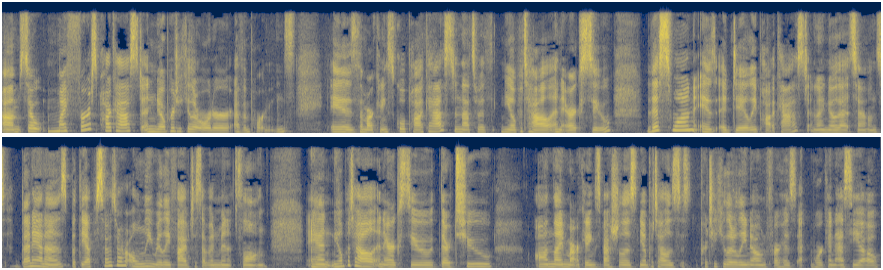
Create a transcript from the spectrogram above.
Um, so, my first podcast, in no particular order of importance, is the Marketing School podcast, and that's with Neil Patel and Eric Siu. This one is a daily podcast, and I know that sounds bananas, but the episodes are only really five to seven minutes long. And Neil Patel and Eric Siu, they're two online marketing specialist. Neil Patel is particularly known for his work in SEO,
